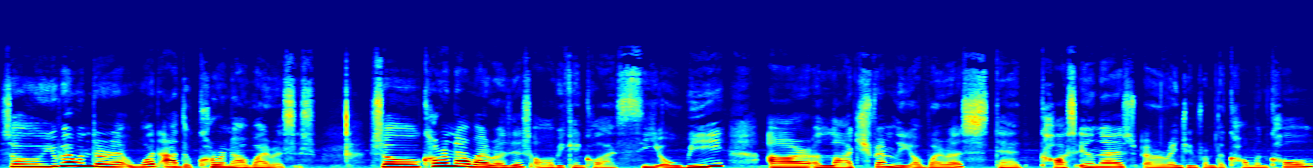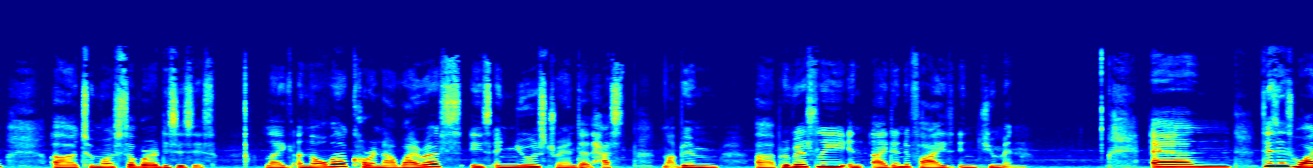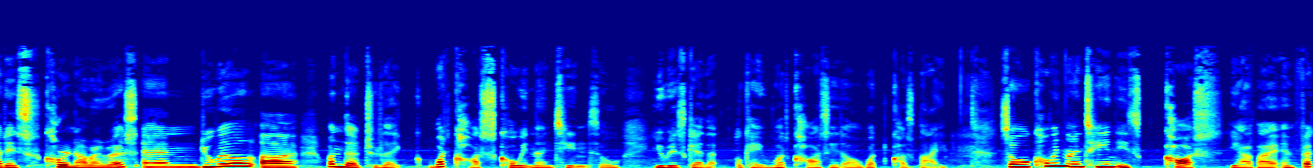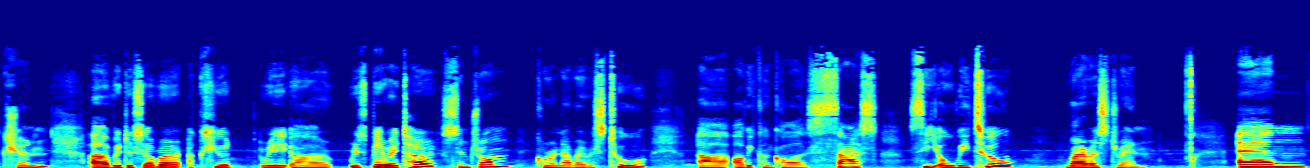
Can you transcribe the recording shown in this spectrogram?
So you will wonder what are the coronaviruses? So coronaviruses, or we can call as COV, are a large family of viruses that cause illness, uh, ranging from the common cold uh, to more severe diseases. Like a novel coronavirus is a new strain that has not been uh, previously in identified in human and this is what is coronavirus and you will uh, wonder to like what caused covid-19 so you will get that okay what caused it or what caused by. So covid-19 is caused yeah by infection uh, with the severe acute re, uh, respiratory syndrome coronavirus 2 uh, or we can call SARS-CoV-2 virus strain. And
